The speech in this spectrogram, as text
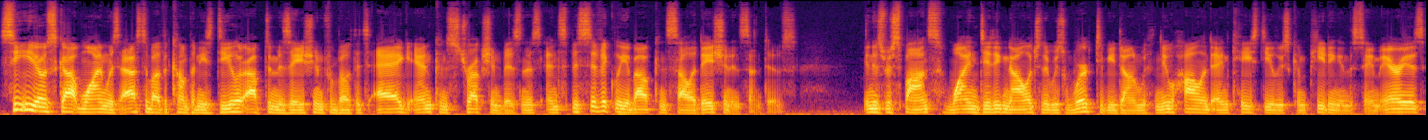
CEO Scott Wine was asked about the company's dealer optimization for both its ag and construction business and specifically about consolidation incentives. In his response, Wine did acknowledge there was work to be done with New Holland and Case dealers competing in the same areas,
